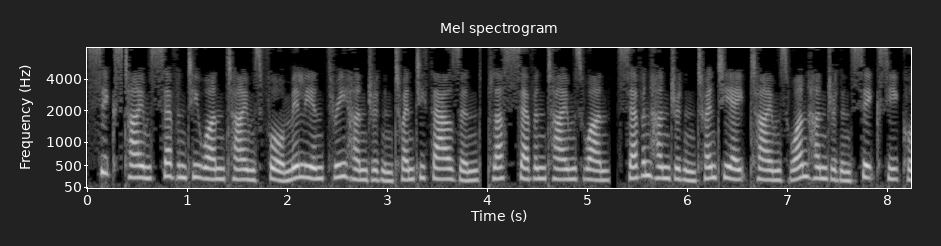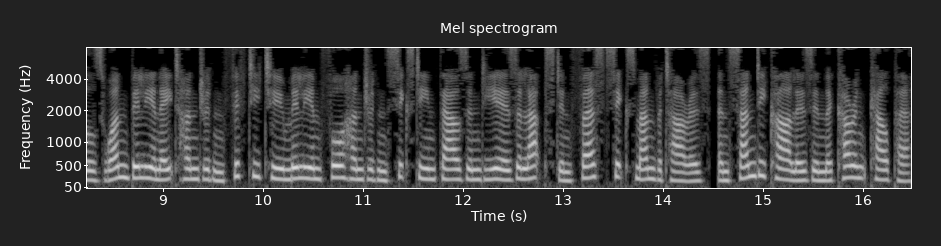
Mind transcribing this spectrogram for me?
6 times 71 times 4 million 320,000 plus 7 times 1 728 times 106 equals 1 billion 852 million 416,000 years elapsed in first 6 manvantaras and sandhi kalas in the current kalpa.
